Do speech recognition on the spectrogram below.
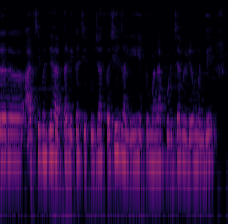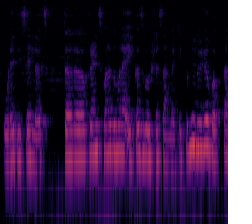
तर आजची म्हणजे हरतालिकाची पूजा कशी झाली हे तुम्हाला पुढच्या व्हिडिओ म्हणजे पुढे दिसेलच. तर फ्रेंड्स मला तुम्हाला एकच गोष्ट सांगायची तुम्ही व्हिडिओ बघता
